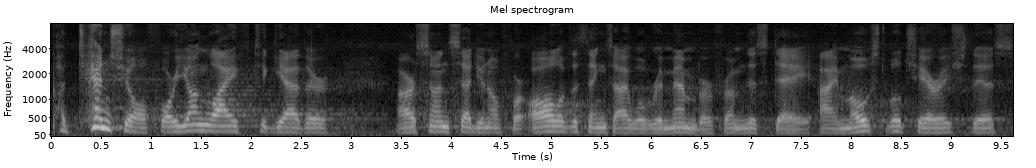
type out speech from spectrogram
potential for young life together, our son said, You know, for all of the things I will remember from this day, I most will cherish this.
